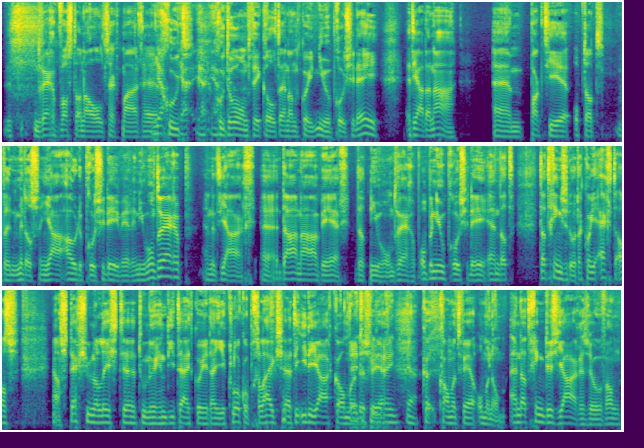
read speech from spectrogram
het ontwerp was dan al zeg maar eh, Ja, goed, ja, ja, ja, goed doorontwikkeld en dan kon je het nieuwe procedé. Het jaar daarna ehm pakte je op dat inmiddels een jaar oude procedé weer een nieuw ontwerp. En het jaar eh, daarna weer dat nieuwe ontwerp op een nieuw procedé. En dat, dat ging ze door. Daar kon je echt als, nou, als techjournalist, eh, toen in die tijd kon je dan je klok op gelijk zetten. Ieder jaar kwam, er dus het weer, ja. kwam het weer om en om. En dat ging dus jaren zo van.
